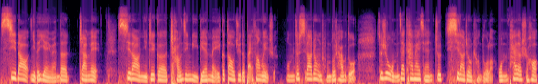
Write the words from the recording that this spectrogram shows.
细到你的演员的站位，细到你这个场景里边每一个道具的摆放位置，我们就细到这种程度，差不多。就是我们在开拍前就细到这种程度了。我们拍的时候，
